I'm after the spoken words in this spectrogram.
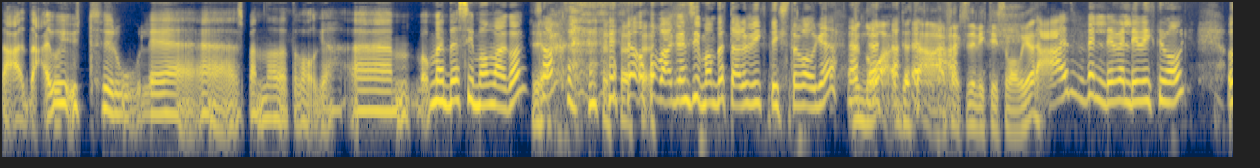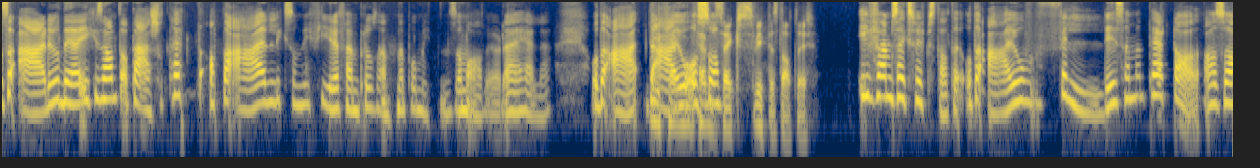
Det er, det er jo utrolig eh, spennende, dette valget. Eh, Men det sier man hver gang, Ja. sant? Og hver gang sier man dette er det viktigste valget. Men nå er, dette er faktisk det viktigste valget. Det er et veldig, veldig viktig valg. Og så er det jo det, ikke sant, at det er så tett at det er liksom de fire-fem prosentene på midten som avgjør det hele. Og det er, det er jo også fem-seks vippestater. I fem-seks vippestater. Og det er jo veldig sementert, da. Altså,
